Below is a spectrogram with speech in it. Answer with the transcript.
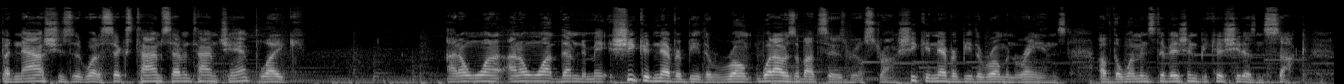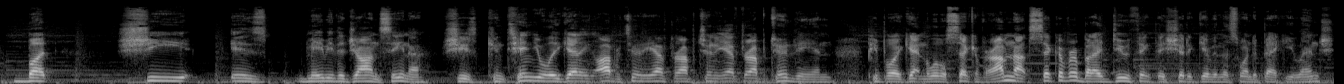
But now she's what a six time, seven time champ. Like, I don't want I don't want them to make she could never be the Rome what I was about to say is real strong. She could never be the Roman Reigns of the women's division because she doesn't suck. But she is maybe the John Cena. She's continually getting opportunity after opportunity after opportunity and people are getting a little sick of her. I'm not sick of her, but I do think they should have given this one to Becky Lynch.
